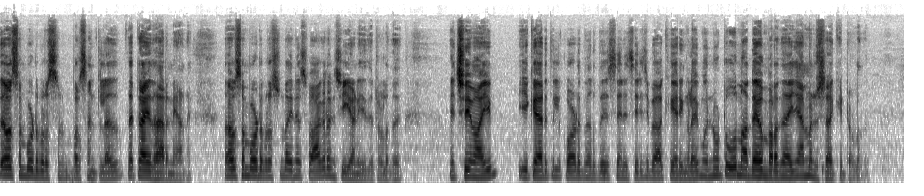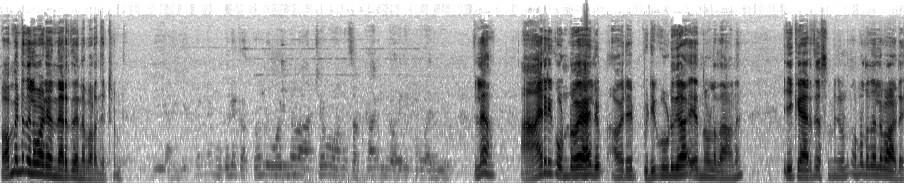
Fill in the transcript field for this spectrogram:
ദേവസ്വം ബോർഡ് പ്രസിഡന്റ് പ്രസിഡന്റിൽ അത് തെറ്റായ ധാരണയാണ്. ദേവസ്വം ബോർഡ് പ്രസിഡന്റ് അതിനെ സ്വാഗതം ചെയ്യുകയാണ് ചെയ്തിട്ടുള്ളത്. നിശ്ചയമായും ഈ കാര്യത്തിൽ കോടതി നിർദ്ദേശിച്ചനുസരിച്ച് ബാക്കി കാര്യങ്ങളെ മുന്നോട്ട് പോകുന്ന അദ്ദേഹം പറഞ്ഞതായി ഞാൻ മനസ്സിലാക്കിയിട്ടുള്ളത്. ഗവൺമെന്റ് നിലപാട് ഞാൻ നേരത്തെ തന്നെ പറഞ്ഞിട്ടുണ്ട്. അല്ല ആര് കൊണ്ടുപോയാലും അവരെ പിടികൂടുക എന്നുള്ളതാണ് ഈ കാര്യത്തെ സംബന്ധിച്ചുള്ള നമ്മുടെ നിലപാട്.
